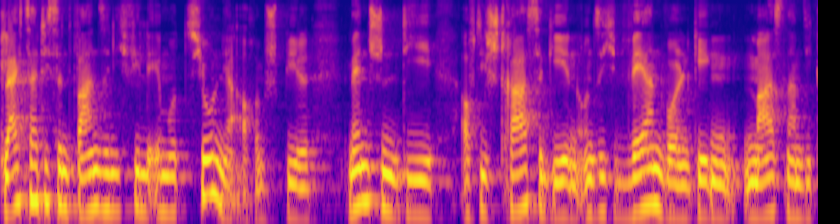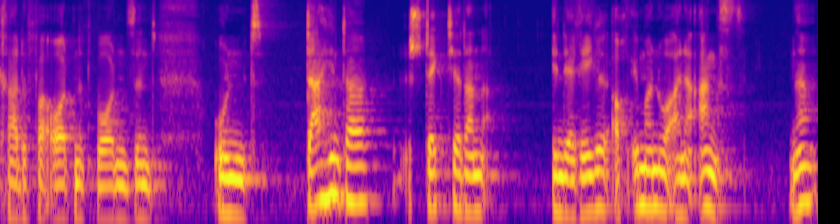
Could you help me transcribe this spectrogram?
gleichzeitig sind wahnsinnig viele Emotionen ja auch im Spiel. Menschen, die auf die Straße gehen und sich wehren wollen gegen Maßnahmen, die gerade verordnet worden sind. Und dahinter steckt ja dann in der Regel auch immer nur eine Angst. Ne?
